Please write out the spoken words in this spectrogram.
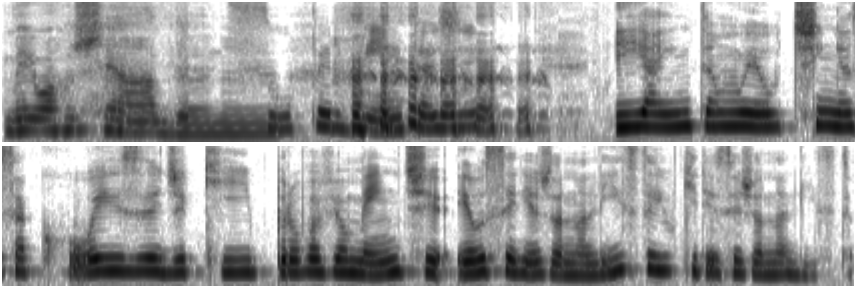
meio arroxeada, né? Super vintage. E aí então eu tinha essa coisa de que provavelmente eu seria jornalista e eu queria ser jornalista.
